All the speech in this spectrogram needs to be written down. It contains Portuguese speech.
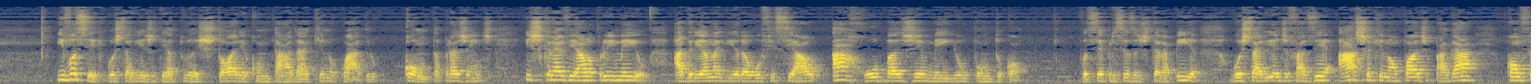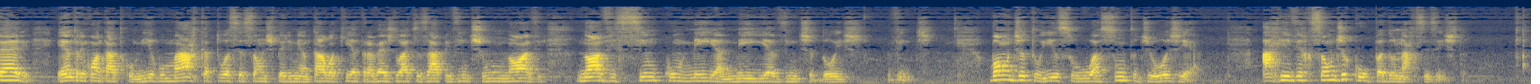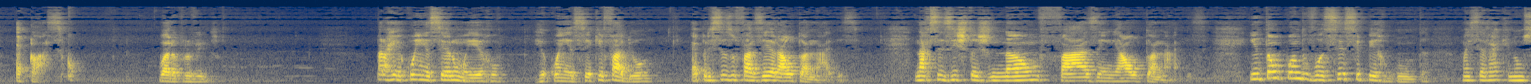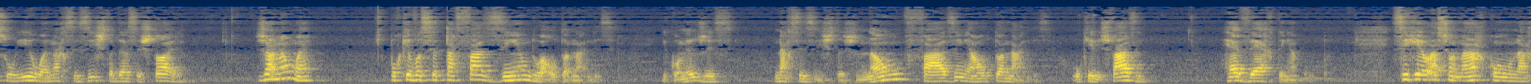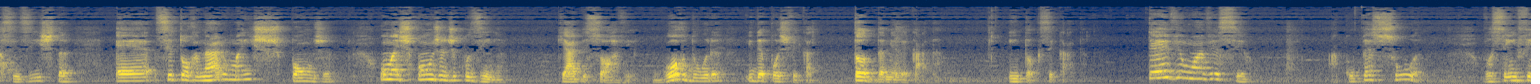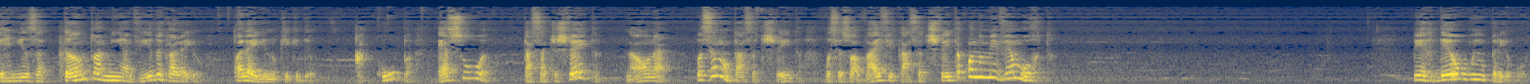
E você que gostaria de ter a tua história contada aqui no quadro Conta Pra Gente, escreve ela para o e-mail adrianaliraoficial.gmail.com Você precisa de terapia? Gostaria de fazer? Acha que não pode pagar? Confere, entra em contato comigo, marca a tua sessão experimental aqui através do WhatsApp 219 9566 2220. Bom, dito isso, o assunto de hoje é a reversão de culpa do narcisista. É clássico. Bora pro vídeo. Para reconhecer um erro, reconhecer que falhou, é preciso fazer autoanálise. Narcisistas não fazem autoanálise. Então, quando você se pergunta, mas será que não sou eu a narcisista dessa história? Já não é, porque você está fazendo autoanálise. E como eu disse, narcisistas não fazem autoanálise. O que eles fazem? Revertem a culpa. Se relacionar com o narcisista é se tornar uma esponja, uma esponja de cozinha, que absorve gordura e depois fica toda melecada, intoxicada. Teve um AVC. A culpa é sua. Você inferniza tanto a minha vida que olha aí, olha aí no que que deu. A culpa é sua. Tá satisfeita? Não, né? Você não tá satisfeita. Você só vai ficar satisfeita quando me ver morto. Perdeu o emprego.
